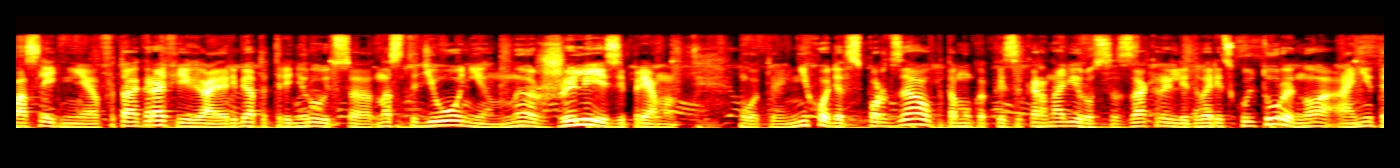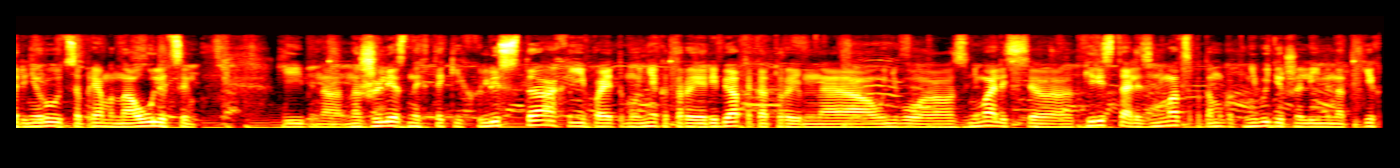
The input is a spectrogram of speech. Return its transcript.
последние фотографии. А ребята тренируются на стадионе, на железе прямо. Вот, не ходят в спортзал, потому как из-за коронавируса закрыли дворец культуры, но они тренируются прямо на улице именно на железных таких листах, и поэтому некоторые ребята, которые э, у него занимались, э, перестали заниматься, потому как не выдержали именно таких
